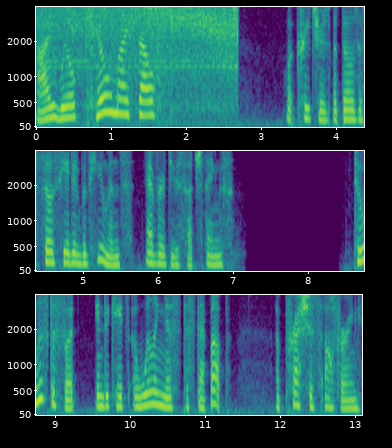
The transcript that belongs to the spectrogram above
I will kill myself. What creatures but those associated with humans ever do such things? To lift a foot indicates a willingness to step up, a precious offering.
